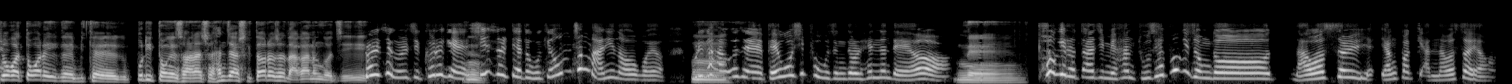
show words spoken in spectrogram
쪼가 또가리 그 밑에 그 뿌리통에서 하나씩 한 장씩 떨어져 나가는 거지. 그렇지, 그렇지. 그러게 음. 씻을 때도 그게 엄청 많이 나오고요. 우리가 음. 한 어제 150포기 정도를 했는데요. 네. 포기로 따지면 한 두세 포기 정도 나왔을 양밖에 안 나왔어요.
